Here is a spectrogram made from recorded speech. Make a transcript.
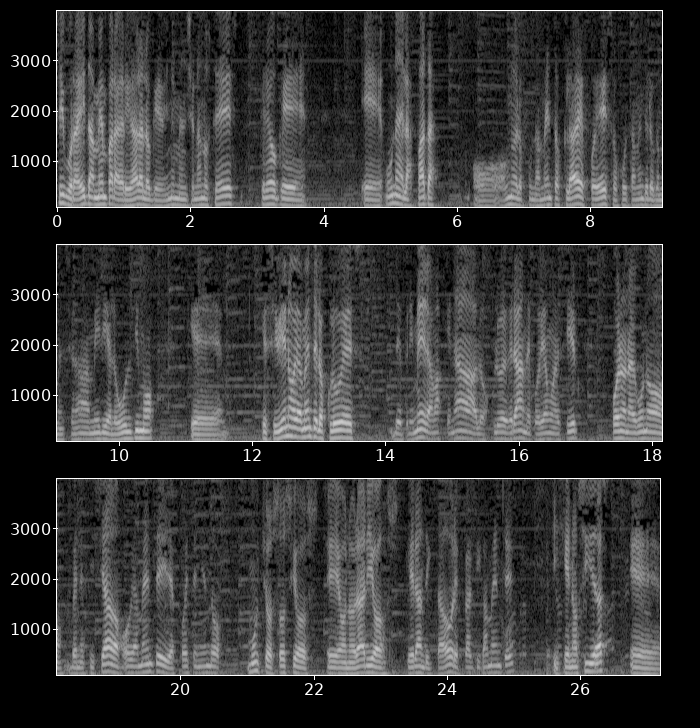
Sí, por ahí también para agregar a lo que vienen mencionando ustedes, creo que eh, una de las patas o uno de los fundamentos claves fue eso, justamente lo que mencionaba Miri a lo último, que, que si bien obviamente los clubes de primera, más que nada, los clubes grandes, podríamos decir, fueron algunos beneficiados, obviamente, y después teniendo muchos socios eh, honorarios que eran dictadores prácticamente y genocidas, eh,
